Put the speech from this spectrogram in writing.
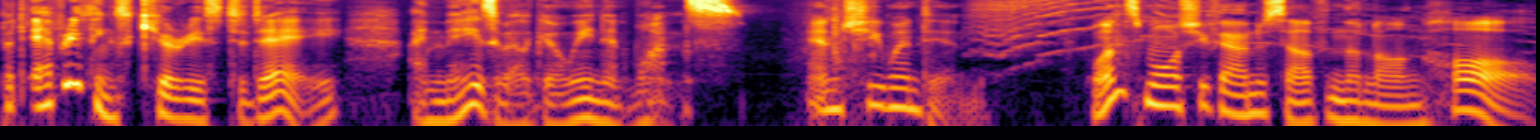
but everything's curious today. I may as well go in at once. and she went in. Once more, she found herself in the long hall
